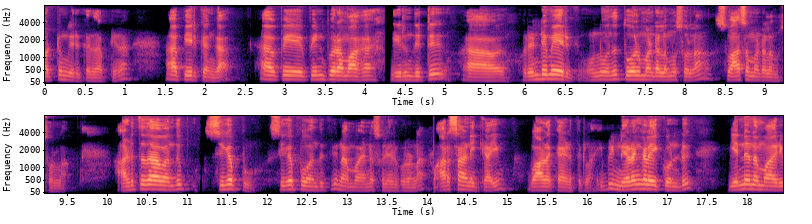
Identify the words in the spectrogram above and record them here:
மட்டும் இருக்கிறது அப்படின்னா பீர்க்கங்காய் பி பின்புறமாக இருந்துட்டு ரெண்டுமே இருக்குது ஒன்று வந்து தோல் மண்டலமும் சொல்லலாம் சுவாச மண்டலம் சொல்லலாம். அடுத்ததாக வந்து சிகப்பு. சிகப்பு வந்துக்கு நம்ம என்ன சொல்லியிருக்கிறோன்னா அரசாணிக்காயும் வாழைக்காய் எடுத்துக்கலாம். இப்படி நிறங்களை கொண்டு என்னென்ன மாதிரி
